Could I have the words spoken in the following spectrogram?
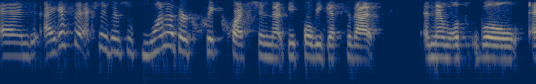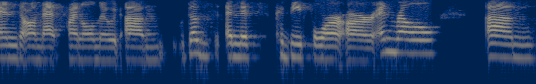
and I guess actually there's just one other quick question that before we get to that, and then we'll we'll end on that final note. Um, does and this could be for our NREL um,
